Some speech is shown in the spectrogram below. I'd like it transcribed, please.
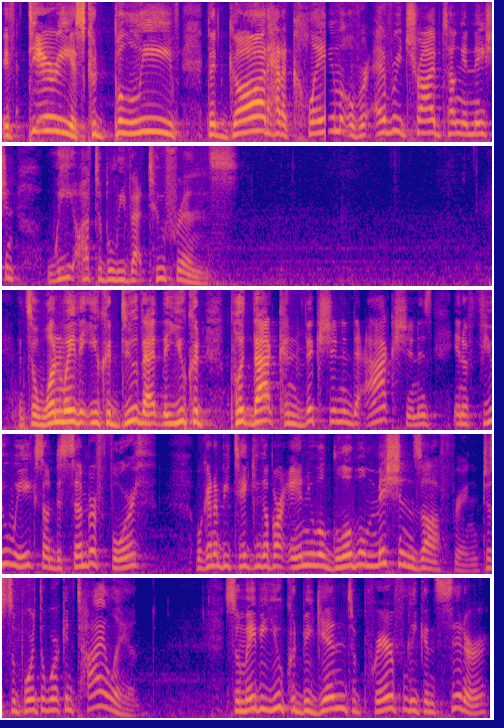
If Darius could believe that God had a claim over every tribe, tongue, and nation, we ought to believe that too, friends. And so, one way that you could do that, that you could put that conviction into action, is in a few weeks on December 4th, we're going to be taking up our annual global missions offering to support the work in Thailand. So maybe you could begin to prayerfully consider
